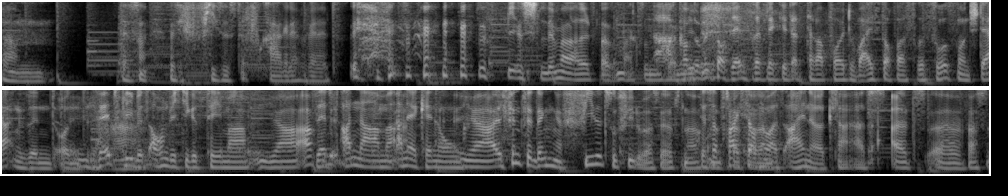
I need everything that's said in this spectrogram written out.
ähm, das ist, das ist die fieseste Frage der Welt. das ist viel schlimmer als was Max und Ach, komm, du bist doch selbst reflektiert als Therapeut. Du weißt doch, was Ressourcen und Stärken sind. Und ja. Selbstliebe ist auch ein wichtiges Thema. Ja, Selbstannahme, Anerkennung. Ja, ich finde, wir denken ja viel zu viel über selbst nach. Deshalb frage ich es auch nur als eine. Klar, als als äh, was,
